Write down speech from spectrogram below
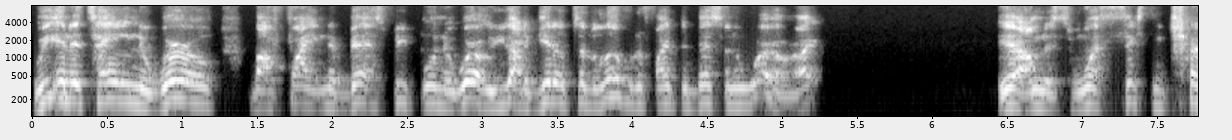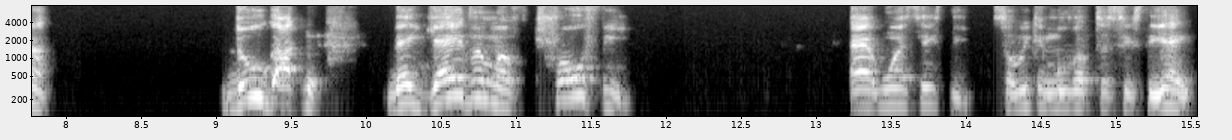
We entertain the world by fighting the best people in the world. You got to get up to the level to fight the best in the world, right? Yeah, I'm this 160 champ. Dude got they gave him a trophy at 160 so we can move up to 68.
